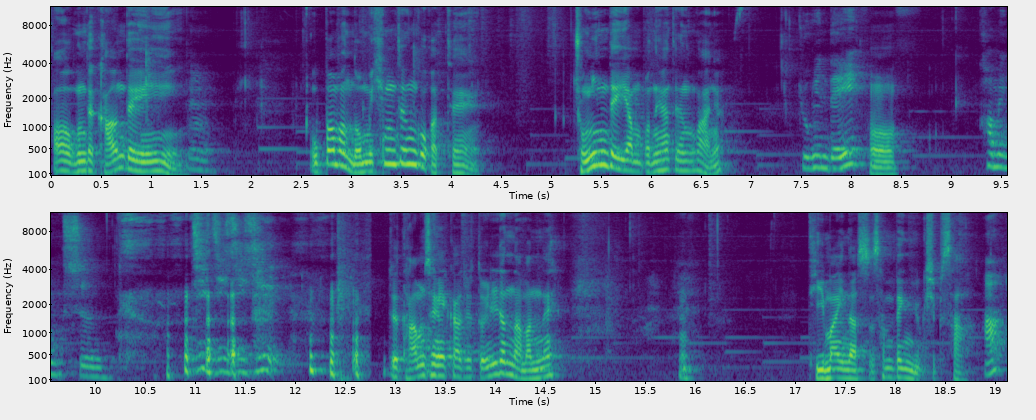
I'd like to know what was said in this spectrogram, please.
어 근데 가은데이 응. 오빠만 너무 힘든 것 같아 종인데이 한번 해야 되는 거 아니야? 종인데이 어 coming soon. 지지지지. 이제 다음 생일까지 또 1년 남았네 D-364 아?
